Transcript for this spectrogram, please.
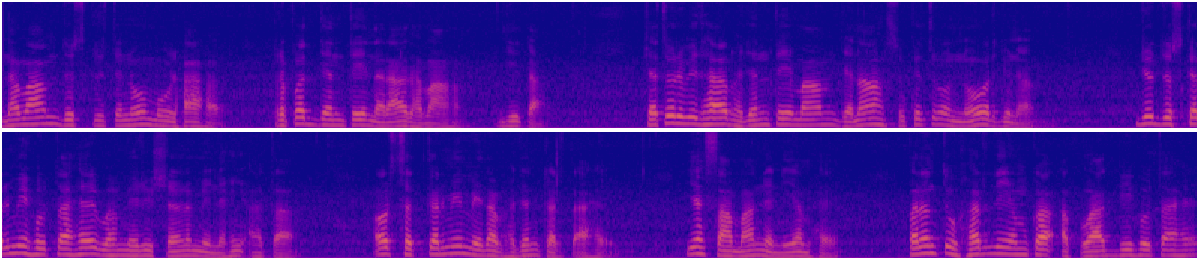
नवाम दुष्कृतनो मूढ़ा, प्रपद्यन्ते नराधमा, गीता। चतुर्विधा भजन्ते माम जना सुकृतो नो अर्जुन जो दुष्कर्मी होता है, वह मेरी शरण में नहीं आता, और सत्कर्मी मेरा भजन करता है। यह सामान्य नियम है, परंतु हर नियम का अपवाद भी होता है।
